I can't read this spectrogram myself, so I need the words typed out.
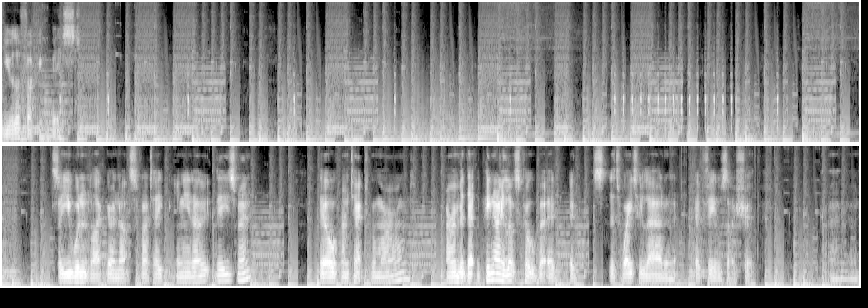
You're the fucking best. So you wouldn't like go nuts if I take any of these, man? They're all from Tactical Morrowind. I remember that the P90 looks cool, but it, it's it's way too loud and it, it feels like shit. Um,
